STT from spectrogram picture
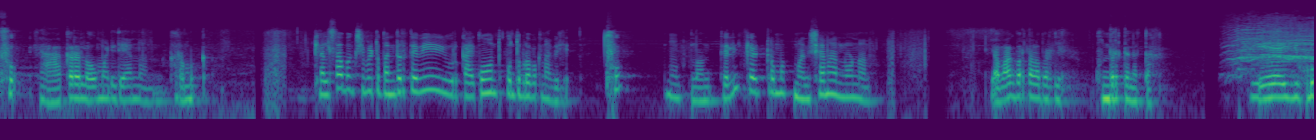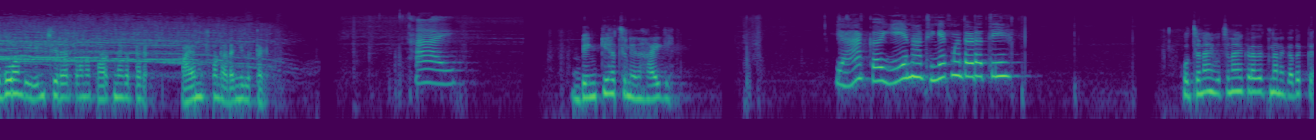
ಥು ಯಾಕಾರ ಲವ್ ಮಾಡಿದೆ ನನ್ನ ಕರ್ಮಕ್ಕೆ ಕೆಲಸ ಬಗ್ಸಿ ಬಿಟ್ಟು ಬಂದಿರ್ತೇವಿ ಇವ್ರು ಕಾಯ್ಕೊಂತ ಕುಂತು ಬಿಡ್ಬೇಕು ನಾವಿಲ್ಲಿ. ಥು ನನ್ನ ತಲೆ ಕೆಟ್ಟರು ಮತ್ತು ಮನುಷ್ಯನ ನೋಡಿ ನಾನು. ಯಾವಾಗ ಬರ್ತಾಳೆ ಬರಲಿ ಕುಂದಿರ್ತೇನೆ ಅತ್ತ ಏ ಈ ಹುಡುಗ ಒಂದು ಏನು ಚಿರಾತವನ್ನ ಪಾರ್ಕ್ನಾಗ ಅತ್ತಾರೆ ಬಾಯಿ ಮುಚ್ಕೊಂಡು ಅಡಂಗಿಲ್ಲ ಬೆಂಕಿ ಹಚ್ಚು ನೀನು ಹಾಯಿಗೆ. ಯಾಕ? ಏನಾತ್ ಹಿಂಗ್ಯಾಕ್ ಮಾತಾಡತಿ ಹುಚ್ಚನಾಗಿ ಹುಚ್ಚನಾಗಿ ಕಳೆದೈತೆ ನನಗೆ ಅದಕ್ಕೆ.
